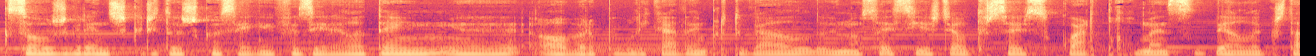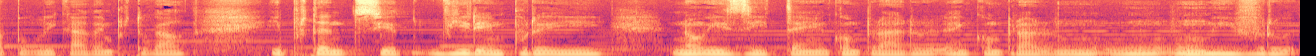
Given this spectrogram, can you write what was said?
que só os grandes escritores conseguem fazer. Ela tem uh, obra publicada em Portugal, não sei se este é o terceiro ou quarto romance dela que está publicado em Portugal, e portanto, se virem por aí, não hesitem em comprar, em comprar um, um, um livro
